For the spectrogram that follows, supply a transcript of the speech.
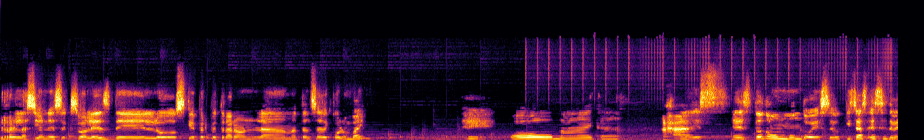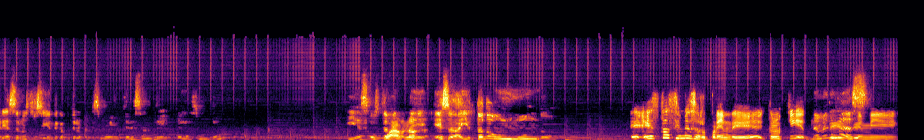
relaciones sexuales de los que perpetraron la matanza de Columbine. Oh my god. Ajá, es, es todo un mundo eso. Quizás ese debería ser nuestro siguiente capítulo porque es muy interesante el asunto. Y es justamente eso, hay todo un mundo. E, esto sí me sorprende, ¿eh? Creo que desde mi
